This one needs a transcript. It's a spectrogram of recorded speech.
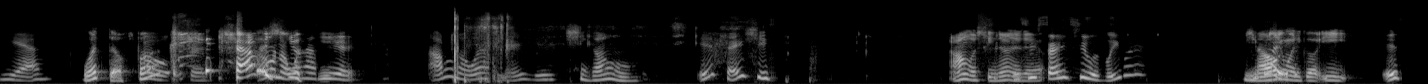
Yeah. What the oh, fuck? Oh, okay. How I don't is know she what happened. here? I don't know what happened to Asia. She gone. It says she's I don't see none Did of she that. say she was leaving? She No. probably want to go eat. it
